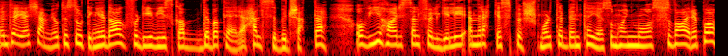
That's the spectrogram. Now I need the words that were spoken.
Bent Høie kommer jo til Stortinget i dag fordi vi skal debattere helsebudsjettet. Og vi har selvfølgelig en rekke spørsmål til Bent Høie som han må svare på.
